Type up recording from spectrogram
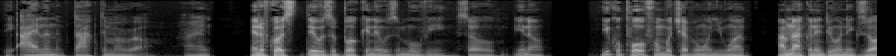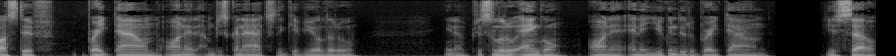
The Island of Dr. Moreau. All right, and of course there was a book and there was a movie, so you know you could pull from whichever one you want. I'm not going to do an exhaustive breakdown on it. I'm just going to actually give you a little, you know, just a little angle on it, and then you can do the breakdown yourself.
